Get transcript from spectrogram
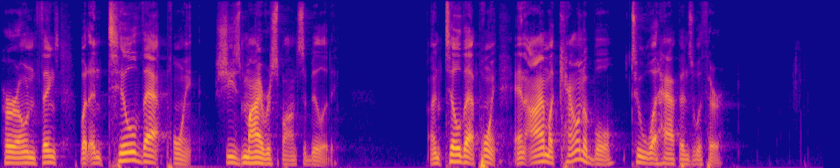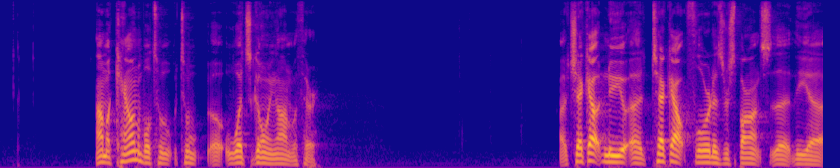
her own things. But until that point, she's my responsibility. Until that point. And I'm accountable to what happens with her. I'm accountable to, to uh, what's going on with her. Uh, check out New uh, check out Florida's response, the the uh,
